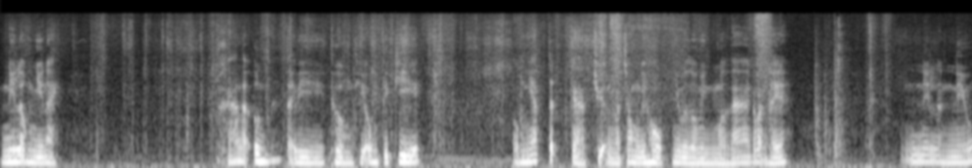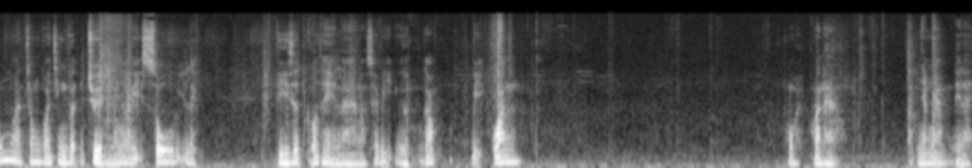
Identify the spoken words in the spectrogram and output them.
ni lông như này. Khá là ưng đấy tại vì thường thì ông Tiki ấy ông nhét tất cả chuyện vào trong một cái hộp như vừa rồi mình mở ra các bạn thấy đấy. Nên là nếu mà trong quá trình vận chuyển nó mà bị xô bị lệch thì rất có thể là nó sẽ bị gập góc bị quăn. Ôi, hoàn hảo nhăm nhăm để đây.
